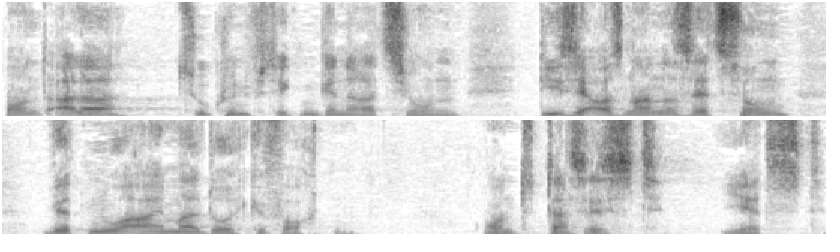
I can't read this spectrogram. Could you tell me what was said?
und aller zukünftigen Generationen. Diese Auseinandersetzung wird nur einmal durchgefochten. Und das ist jetzt.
